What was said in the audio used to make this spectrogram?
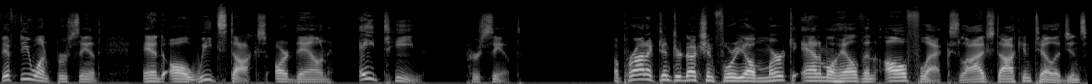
51%, and all wheat stocks are down 18%. A product introduction for y'all Merck Animal Health and Allflex Livestock Intelligence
